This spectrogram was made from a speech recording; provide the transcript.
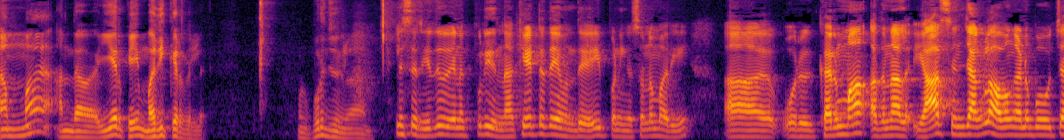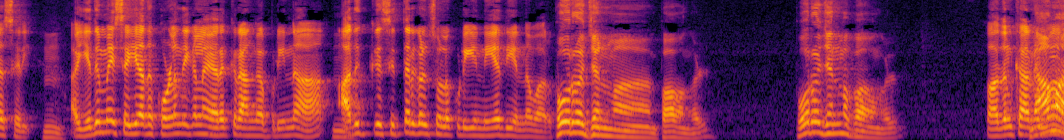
நம்ம அந்த இயற்கையை மதிக்கிறது இல்லை உங்களுக்கு புரிஞ்சுதுங்களா? இல்ல சார் இது எனக்கு புரியுது. நான் கேட்டதே வந்து இப்போ நீங்க சொன்ன மாதிரி ஒரு கர்மா அதனால யார் செஞ்சாங்களோ அவங்க அனுபவிச்சா சரி. எதுவுமே செய்யாத குழந்தைகள்லாம் இறக்குறாங்க அப்படின்னா அதுக்கு சித்தர்கள் சொல்லக்கூடிய நியதி என்னவா இருக்கும்? பூர்வ ஜென்ம பாவங்கள். பூர்வ ஜென்ம பாவங்கள். அதன் காரணமா?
